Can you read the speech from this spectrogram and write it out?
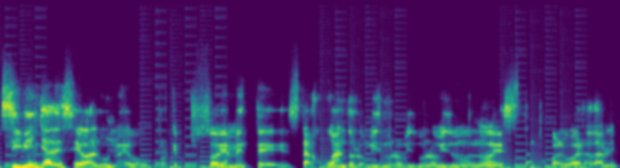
Si bien ya deseo algo nuevo, porque pues obviamente estar jugando lo mismo, lo mismo, lo mismo no es tampoco algo agradable.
